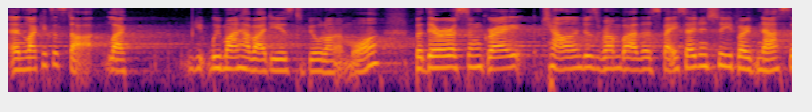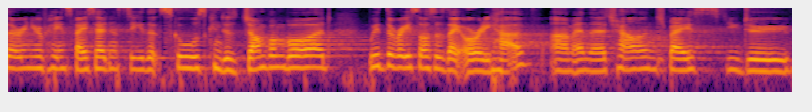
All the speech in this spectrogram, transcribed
and like it's a start. Like we might have ideas to build on it more. But there are some great challenges run by the Space Agency, both NASA and European Space Agency, that schools can just jump on board with the resources they already have. Um, and the challenge based, you do,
